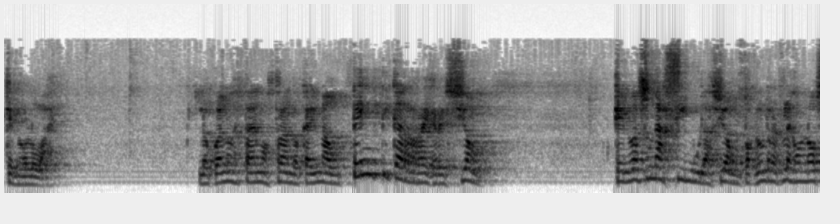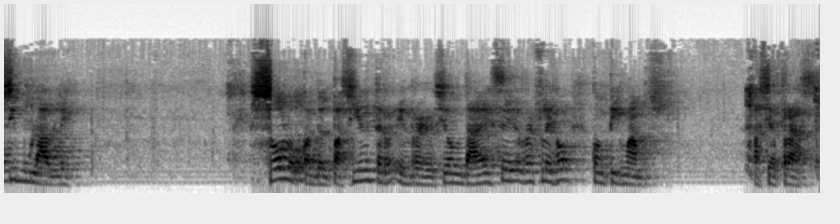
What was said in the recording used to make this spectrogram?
que no lo hay. Lo cual nos está demostrando que hay una auténtica regresión, que no es una simulación, porque es un reflejo no simulable Solo cuando el paciente en regresión da ese reflejo, continuamos hacia atrás,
